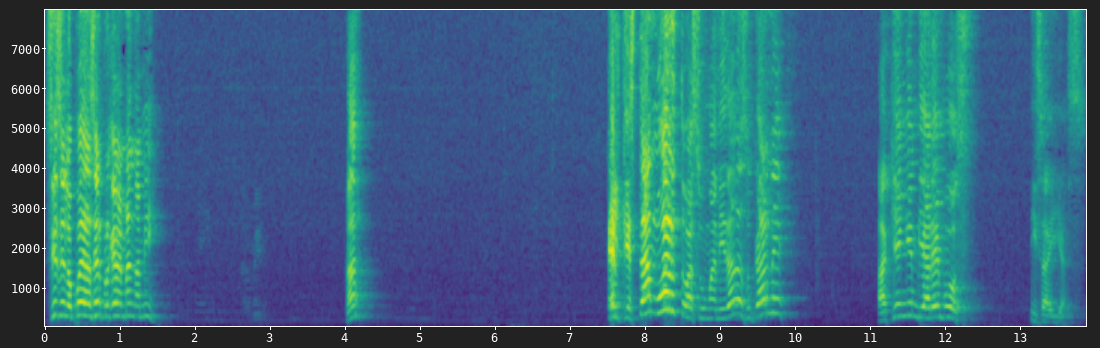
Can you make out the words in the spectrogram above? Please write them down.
Si se lo puede hacer, ¿por qué me manda a mí? ¿Ah? El que está muerto a su humanidad, a su carne, ¿a quién enviaremos? Isaías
